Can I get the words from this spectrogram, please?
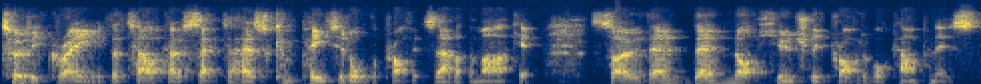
to a degree the telco sector has competed all the profits out of the market, so they're they're not hugely profitable companies.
